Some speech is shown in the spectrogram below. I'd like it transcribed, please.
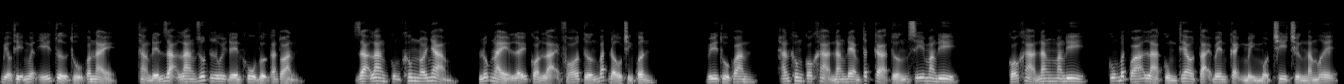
biểu thị nguyện ý tử thủ con này, thẳng đến dạ lang rút lui đến khu vực an toàn. Dạ lang cũng không nói nhảm, lúc này lấy còn lại phó tướng bắt đầu chỉnh quân. Vì thủ quan, hắn không có khả năng đem tất cả tướng sĩ mang đi. Có khả năng mang đi, cũng bất quá là cùng theo tại bên cạnh mình một chi chừng năm mươi.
